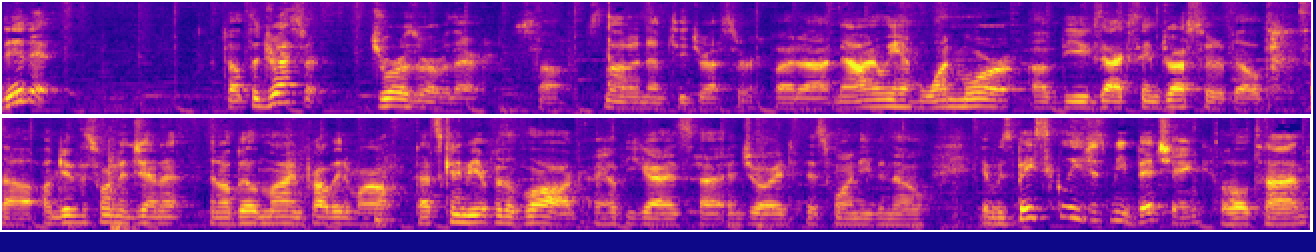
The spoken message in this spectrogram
Did it. Felt the dresser. Drawers are over there so it's not an empty dresser. But uh, now I only have one more of the exact same dresser to build. So I'll give this one to Jenna and I'll build mine probably tomorrow. That's gonna be it for the vlog. I hope you guys uh, enjoyed this one even though it was basically just me bitching the whole time.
